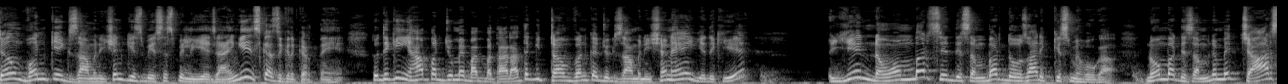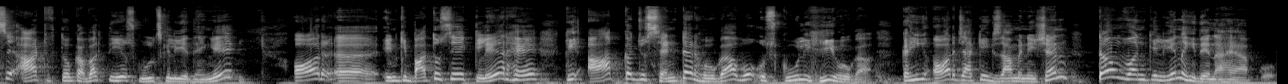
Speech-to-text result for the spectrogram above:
टर्म वन के एग्जामिनेशन किस बेसिस पे लिए जाएँगे, इसका ज़िक्र करते हैं। तो देखिए, यहाँ पर जो मैं बात बता रहा था कि टर्म वन का जो एग्जामिनेशन है, ये देखिए, ये नवंबर से दिसंबर 2021 में होगा। नवंबर दिसंबर में चार से आठ हफ्तों का वक्त ये स्कूल्स के लिए देंगे। और इनकी बातों से क्लियर है कि आपका जो सेंटर होगा, वो स्कूल ही होगा। कहीं और जाके एग्जामिनेशन टर्म वन के लिए नहीं देना है आपको।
